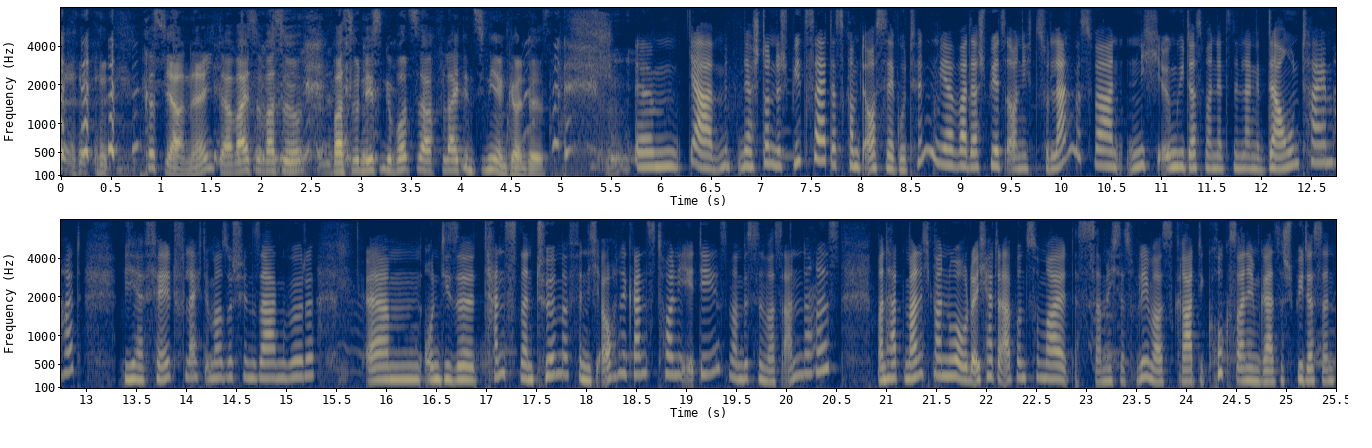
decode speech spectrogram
Christian, ne? Da weißt du, was du, was du nächsten Geburtstag vielleicht inszenieren könntest. ähm, ja, mit einer Stunde Spielzeit, das kommt auch sehr gut hin. Mir war das Spiel jetzt auch nicht zu lang. Es war nicht irgendwie, dass man jetzt eine lange Downtime hat, wie Herr Feld vielleicht immer so schön sagen würde. Ähm, und diese tanzenden Türme finde ich auch eine ganz tolle Idee. Ist mal ein bisschen was anderes. Man hat manchmal nur, oder ich hatte ab und zu mal, das ist aber nicht das Problem, aber es ist gerade die Krux an dem ganzen Spiel, dass dann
